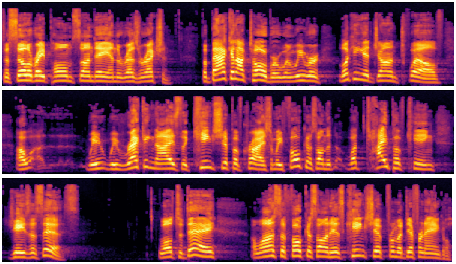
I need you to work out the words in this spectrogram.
to celebrate Palm Sunday and the resurrection. But back in October, when we were looking at John 12, uh, we, we recognize the kingship of Christ and we focus on the, what type of king Jesus is. Well, today, I want us to focus on his kingship from a different angle.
